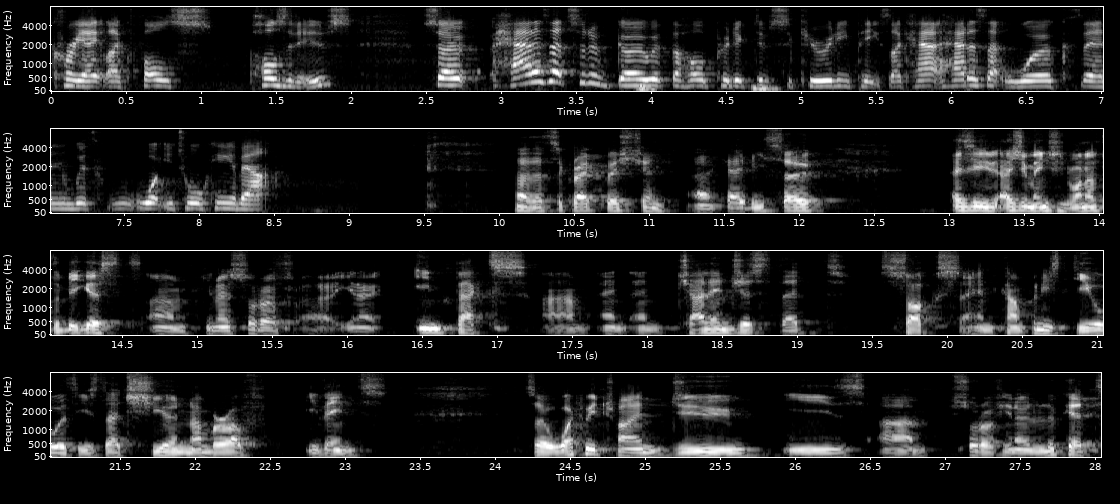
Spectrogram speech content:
create like false positives so how does that sort of go with the whole predictive security piece? Like how, how does that work then with what you're talking about? Oh, that's a great question, uh, KB. So as you as you mentioned, one of the biggest um, you know sort of uh, you know impacts um, and and challenges that SOCs and companies deal with is that sheer number of events. So what we try and do is um, sort of you know look at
